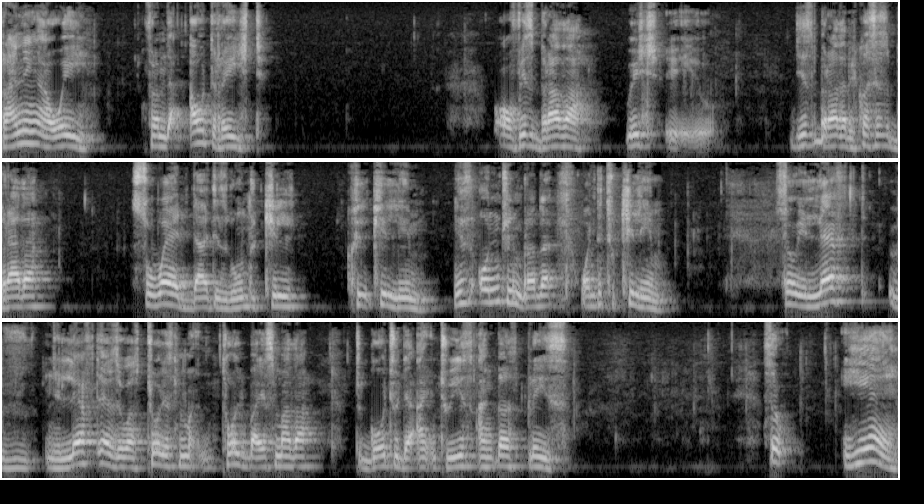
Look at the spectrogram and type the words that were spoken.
running away from the outraged of his brother, which uh, this brother, because his brother swore that he's going to kill, kill, kill him. His own twin brother wanted to kill him. So he left. He left as he was told, told by his mother to go to the to his uncle's place. So here,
